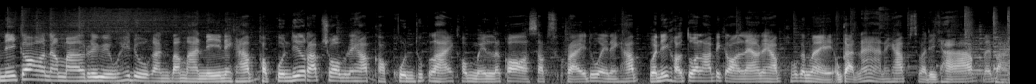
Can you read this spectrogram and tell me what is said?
วันนี้ก็นำมารีวิวให้ดูกันประมาณนี้นะครับ ขอบคุณที่รับชมนะครับ ขอบคุณทุกไลค์ คอมเมนต์ แล้วก็ Subscribe ด้วยนะครับ วันนี้ขอตัวลาไปก่อนแล้วนะครับ พบกันใหม่โอกาสหน้านะครับ สวัสดีครับ บ๊ายบาย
